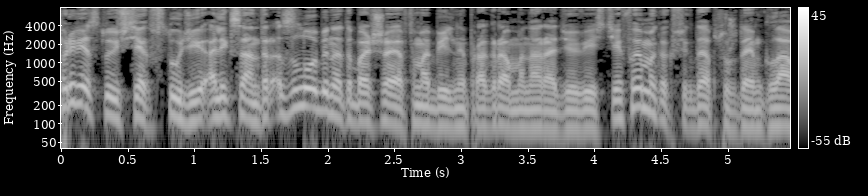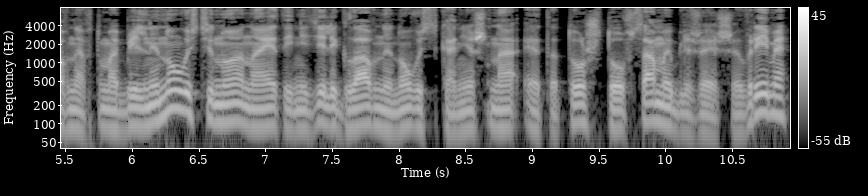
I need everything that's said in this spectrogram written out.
Приветствую всех в студии Александр Злобин. Это большая автомобильная программа на радио Вести ФМ. Мы, как всегда, обсуждаем главные автомобильные новости. Ну а на этой неделе главная новость, конечно, это то, что в самое ближайшее время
